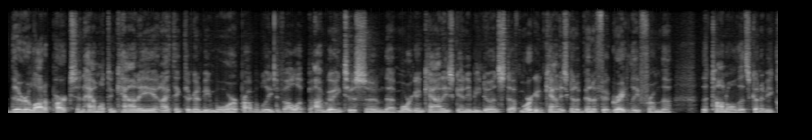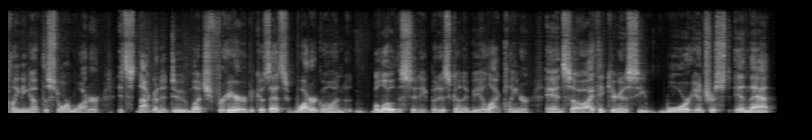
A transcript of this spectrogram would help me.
there are a lot of parks in Hamilton County, and I think they're going to be more probably developed. I'm going to assume that Morgan County is going to be doing stuff. Morgan County is going to benefit greatly from the, the tunnel that's going to be cleaning up the stormwater. It's not going to do much for here because that's water going below the city, but it's going to be a lot cleaner. And so I think you're going to see more interest in that.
